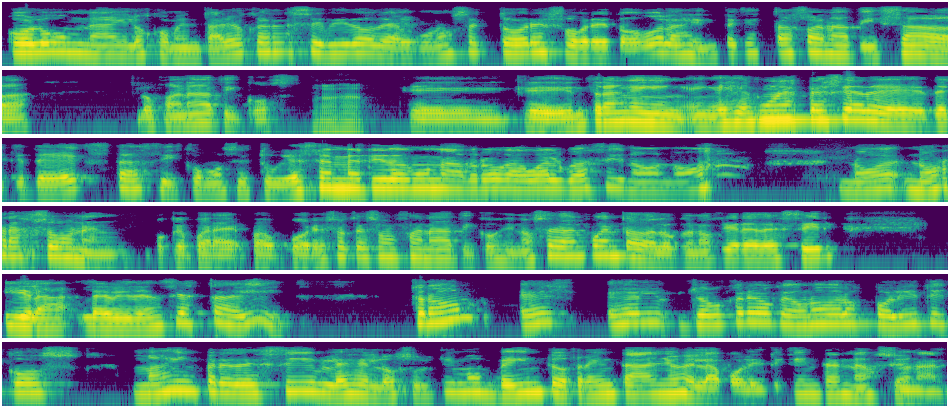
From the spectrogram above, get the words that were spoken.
columna y los comentarios que he recibido de algunos sectores, sobre todo la gente que está fanatizada, los fanáticos, que, que, entran en, es una especie de, de, éxtasis, como si estuviesen metidos en una droga o algo así, no, no, no, no razonan, porque por, por eso que son fanáticos y no se dan cuenta de lo que uno quiere decir y la, la evidencia está ahí. Trump es, el, yo creo que uno de los políticos más impredecibles en los últimos 20 o 30 años en la política internacional.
